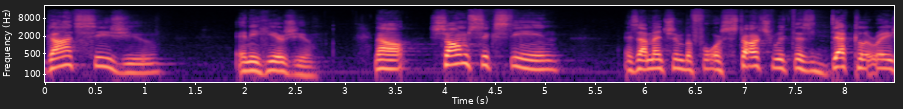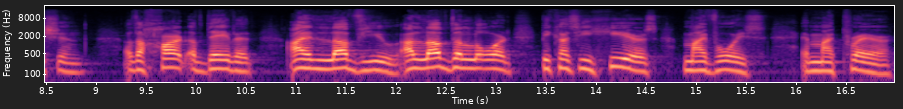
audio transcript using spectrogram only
God sees you and he hears you. Now, Psalm 16 as I mentioned before, starts with this declaration of the heart of David I love you. I love the Lord because he hears my voice and my prayer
